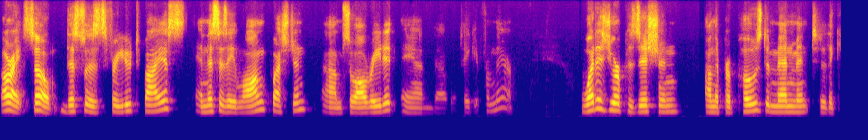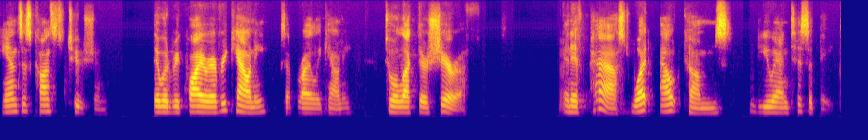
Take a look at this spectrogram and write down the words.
All right, so this was for you, Tobias, and this is a long question, um, so I'll read it and uh, we'll take it from there. What is your position on the proposed amendment to the Kansas Constitution that would require every county, except Riley County, to elect their sheriff? And if passed, what outcomes do you anticipate?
